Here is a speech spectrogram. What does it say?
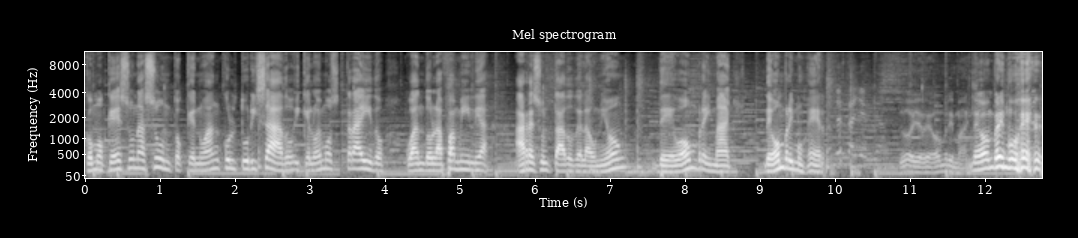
como que es un asunto que no han culturizado y que lo hemos traído cuando la familia ha resultado de la unión de hombre y macho, de hombre y mujer. Oye, de hombre y macho. De hombre y mujer.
